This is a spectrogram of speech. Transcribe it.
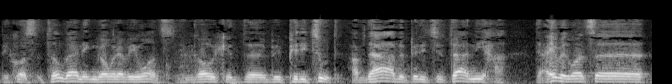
Because until then he can go whatever he wants. He can go, he could uh, be piritzut. Avda be piritzuta niha. The Eved wants to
